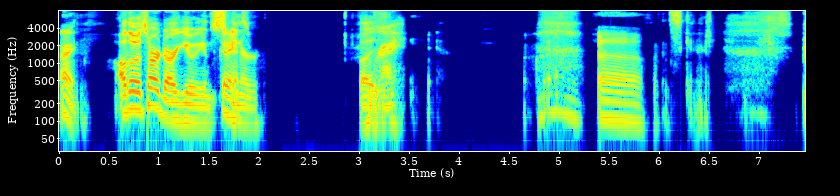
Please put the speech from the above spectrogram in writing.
All right. Although it's hard to argue against Good Skinner, but right. Uh, fucking scared.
